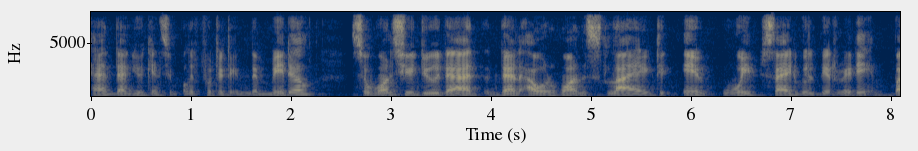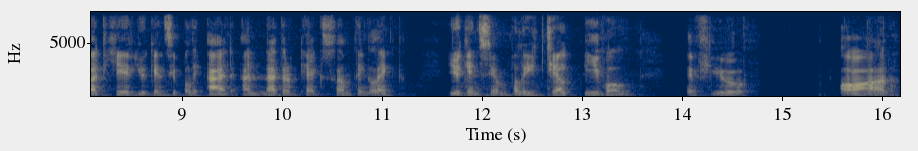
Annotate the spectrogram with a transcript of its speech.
And then you can simply put it in the middle. So once you do that then our one slide a website will be ready. But here you can simply add another text something like you can simply tell people if you are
